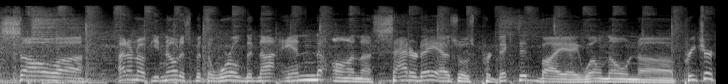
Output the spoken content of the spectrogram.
So, uh, I don't know if you noticed, but the world did not end on Saturday as was predicted by a well known uh, preacher.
